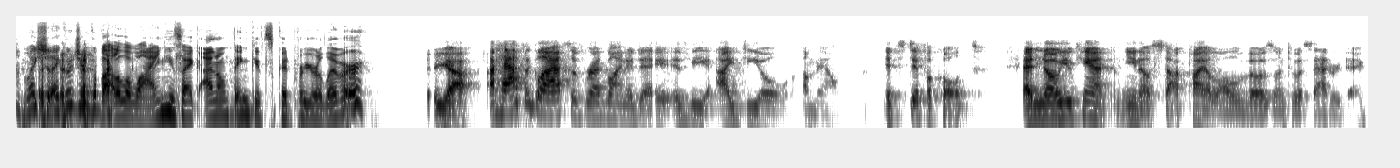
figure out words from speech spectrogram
I'm like, should I go drink a bottle of wine? He's like, I don't think it's good for your liver. Yeah. A half a glass of red wine a day is the ideal amount. It's difficult. And no, you can't, you know, stockpile all of those onto a Saturday.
